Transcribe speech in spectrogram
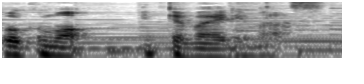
僕も行って参ります。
